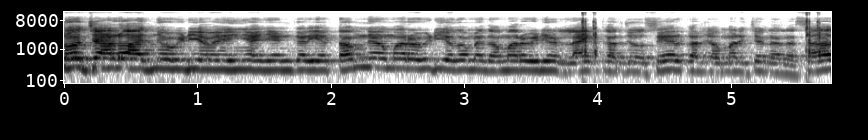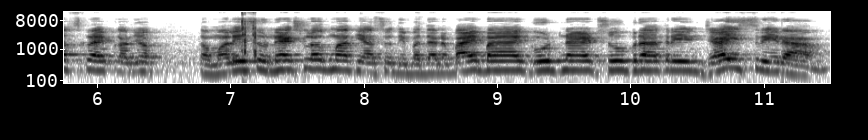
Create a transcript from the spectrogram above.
તો ચાલો આજનો વીડિયો હવે અહીંયા જ એન્ડ કરીએ. તમને અમારો વીડિયો ગમે તો અમારો વીડિયો લાઈક કરજો શેર કરજો અમારી ચેનલને સબસ્ક્રાઇબ કરજો. તો મળીશું નેક્સ્ટ વ્લોગમાં ત્યાં સુધી બધાને બાય બાય ગુડ નાઇટ શુભ રાત્રિ જય શ્રી રામ.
